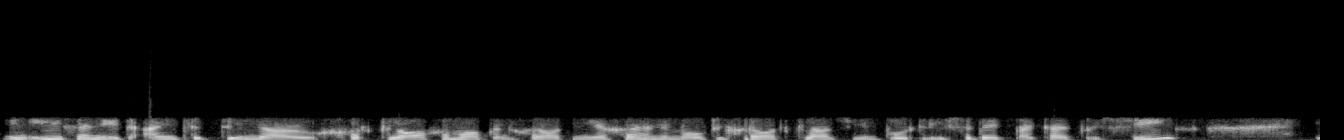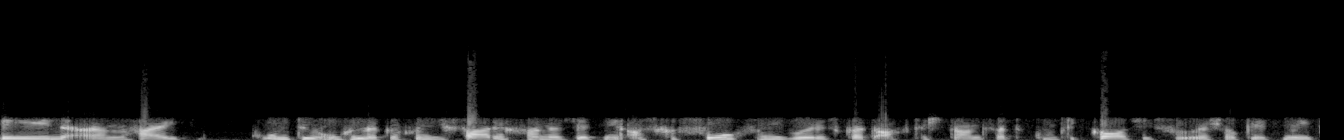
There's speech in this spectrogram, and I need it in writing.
En Ethan het eintlik toe nou geklaar gemaak in graad 9 in 'n multigraad klas in Port Elizabeth by Cape Receive en um, hy kon toe ongelukkig aan die verder gaan as dit nie as gevolg van die woordeskat agterstand wat komplikasies veroorsaak het met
